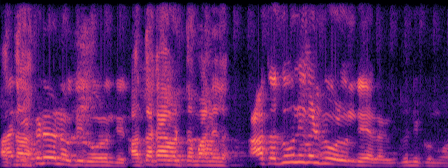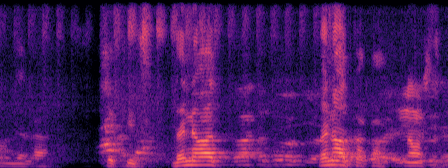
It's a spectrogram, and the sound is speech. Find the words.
आणि आता- इकडे नव्हती वळून देत आता काय वाटतं मानेला? आता दोन्हीकडे बी वळून द्यायला लागली. दोन्ही कोण म्हणून द्यायला. नक्कीच. धन्यवाद. धन्यवाद काका. नमस्ते.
